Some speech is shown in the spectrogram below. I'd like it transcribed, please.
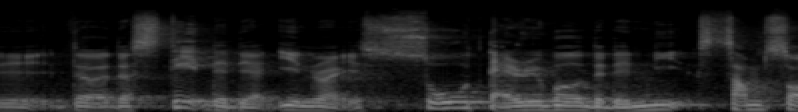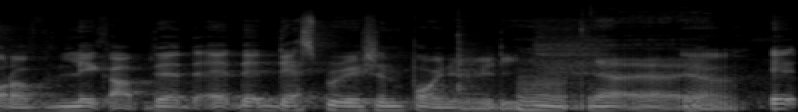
They, the the state that they're in right is so terrible that they need some sort of leg up. They're at that desperation point already. Mm, yeah, yeah, Yeah, it,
